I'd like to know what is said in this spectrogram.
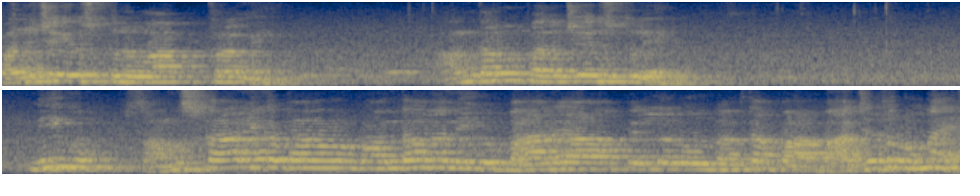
పరిచయస్తులు మాత్రమే. అందరూ పరిచయస్తులే. నీకు సంస్కారిక బా- బంధాన నీకు భార్య పిల్లలు అంతా బా- బాధ్యతలు ఉన్నాయి.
